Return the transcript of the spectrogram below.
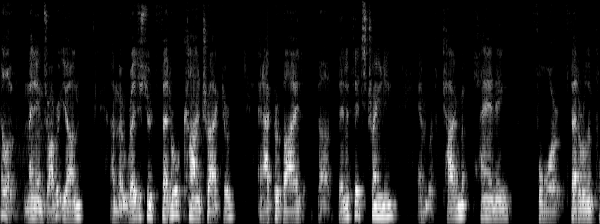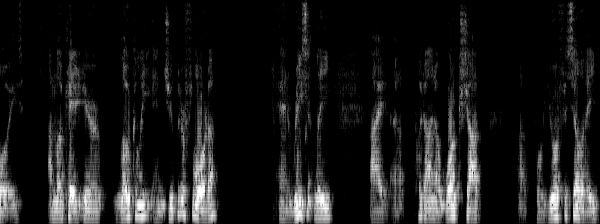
Hello, my name is Robert Young. I'm a registered federal contractor and I provide uh, benefits training and retirement planning for federal employees. I'm located here locally in Jupiter, Florida and recently I uh, put on a workshop uh, for your facility.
